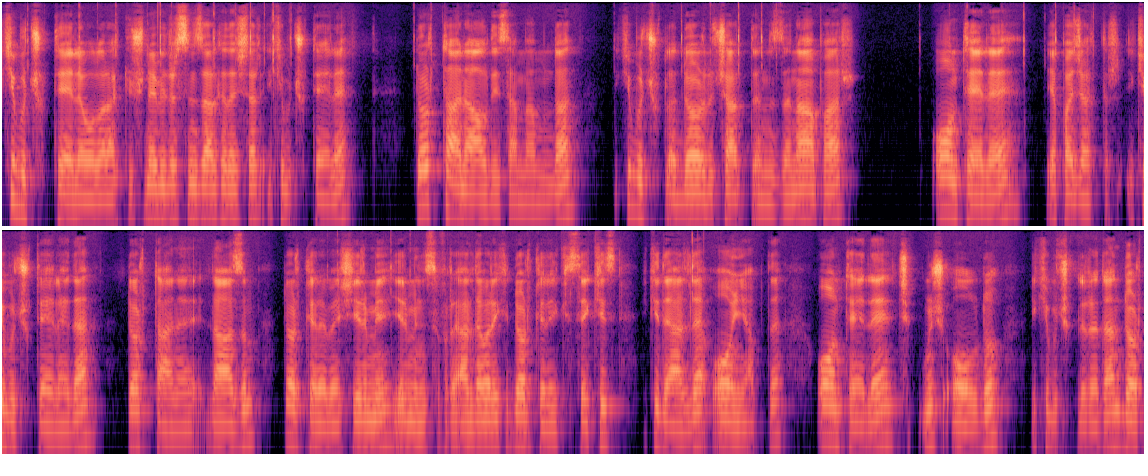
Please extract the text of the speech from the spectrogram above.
2,5 TL olarak düşünebilirsiniz arkadaşlar. 2,5 TL. 4 tane aldıysam ben bundan 2,5 ile 4'ü çarptığınızda ne yapar? 10 TL yapacaktır. 2,5 TL'den 4 tane lazım. 4 kere 5 20. 20'nin sıfırı elde var 2. 4 kere 2 8. 2 de elde 10 yaptı. 10 TL çıkmış oldu. 2,5 liradan 4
